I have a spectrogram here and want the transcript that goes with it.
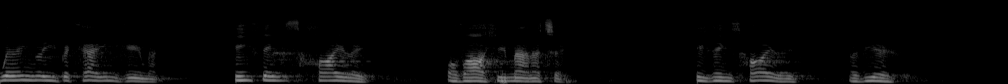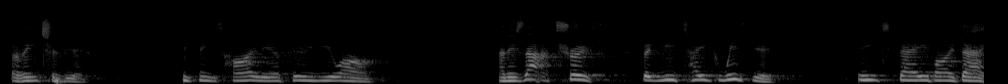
willingly became human. He thinks highly of our humanity. He thinks highly of you, of each of you. He thinks highly of who you are. And is that a truth that you take with you each day by day?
